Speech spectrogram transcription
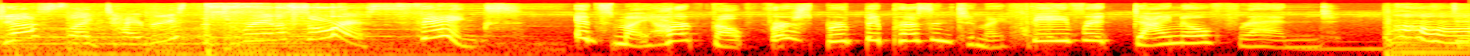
just like Tyrese the Tyrannosaurus. Thanks. It's my heartfelt first birthday present to my favorite dino friend. Aww.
